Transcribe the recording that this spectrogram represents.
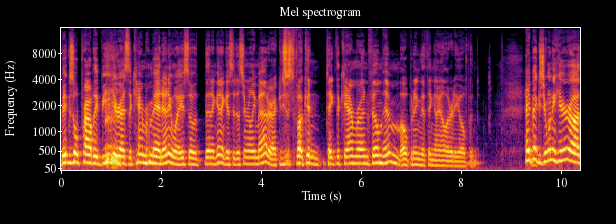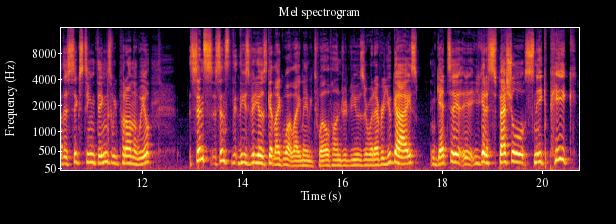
Biggs will probably be here as the cameraman anyway, so then again, I guess it doesn't really matter. I could just fucking take the camera and film him opening the thing I already opened. Hey Biggs, you want to hear uh, the 16 things we put on the wheel? Since since th- these videos get like what, like maybe 1,200 views or whatever, you guys get to uh, you get a special sneak peek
